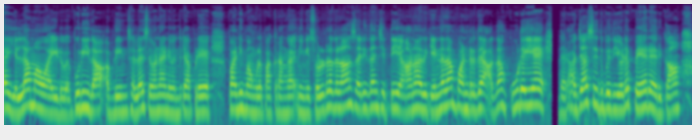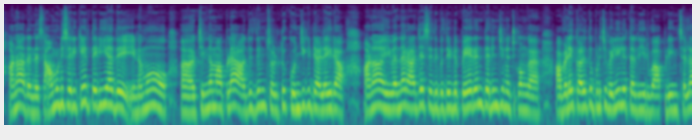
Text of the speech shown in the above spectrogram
தான் எல்லாமாவும் ஆயிடுவ. புரியுதா? அப்படின்னு சொல்ல சிவனாணி வந்துட்டு அப்படியே பாண்டிமா அவங்கள பார்க்குறாங்க நீங்கள் சொல்கிறதெல்லாம் சரிதான் சித்தி. ஆனால் அதுக்கு என்ன தான் பண்ணுறது அதான் கூடையே. அந்த ராஜா சேதுபதியோட பேரை இருக்குது இருக்கான். ஆனால் அது அந்த சாமுடிசரிக்கே தெரியாது. என்னமோ சின்ன மாப்பிள்ள அது இதுன்னு சொல்லிட்டு கொஞ்சிக்கிட்டு அலையிறா. ஆனால் இவன் தான் ராஜா சேதுபதியோட பேருன்னு தெரிஞ்சுன்னு வச்சுக்கோங்க. அவளே கழுத்து பிடிச்சி வெளியில் தள்ளிடுவா அப்படின்னு சொல்ல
